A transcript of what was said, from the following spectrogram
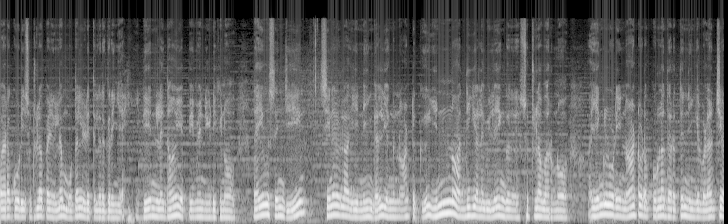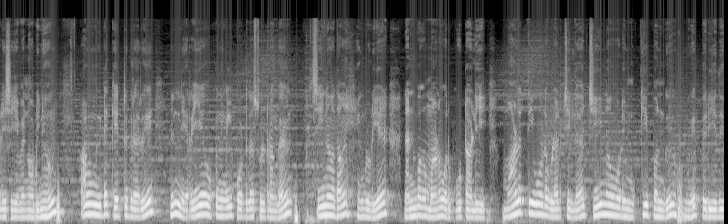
வரக்கூடிய சுற்றுலா பயணிகளில் முதல் இடத்தில் இருக்கிறீங்க. இதே நிலை தான் எப்பயுமே நீடிக்கணும். தயவு செஞ்சு சீனர்களாகிய நீங்கள் எங்கள் நாட்டுக்கு இன்னும் அதிக அளவில் எங்கள் சுற்றுலா வரணும். எங்களுடைய நாட்டோட பொருளாதாரத்தை நீங்கள் வளர்ச்சி அடை செய்ய வேணும் அப்படின்னு அவங்கக்கிட்ட கேட்டிருக்கிறாரு. நிறைய ஒப்பந்தங்கள் போட்டு தான் சொல்கிறாங்க சீனா தான் எங்களுடைய நண்பகமான ஒரு கூட்டாளி. மாலத்தீவோட வளர்ச்சியில் சீனாவோடைய முக்கிய பங்கு மிகப்பெரியது.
